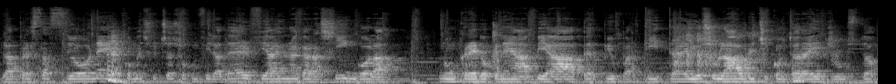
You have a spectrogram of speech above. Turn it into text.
la prestazione come è successo con Philadelphia in una gara singola. Non credo che ne abbia per più partite. Io su Lauri ci conterei giusto,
